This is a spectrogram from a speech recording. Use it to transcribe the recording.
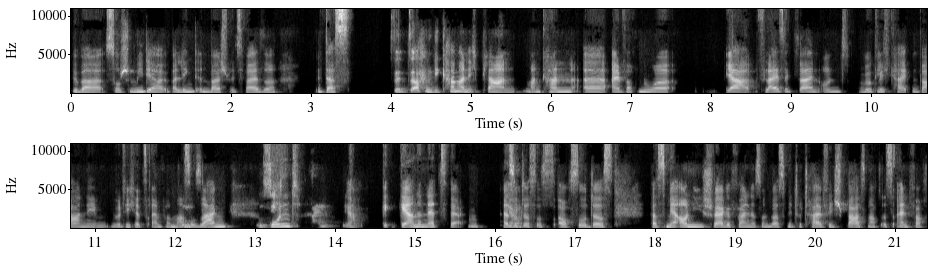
über Social Media, über LinkedIn beispielsweise. Das sind Sachen, die kann man nicht planen. Man kann äh, einfach nur ja, fleißig sein und Möglichkeiten wahrnehmen, würde ich jetzt einfach mal so sagen. Und, und ja. gerne netzwerken. Also ja. das ist auch so das, was mir auch nie schwer gefallen ist und was mir total viel Spaß macht, ist einfach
